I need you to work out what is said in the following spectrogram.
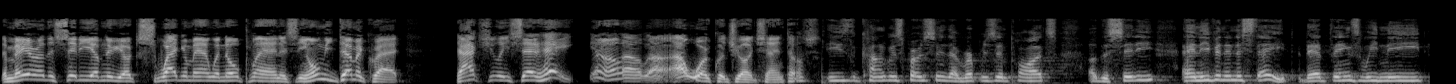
the mayor of the city of New York, swagger man with no plan, is the only Democrat actually said, hey, you know, I'll, I'll, work with George Santos. He's the congressperson that represents parts of the city and even in the state. There are things we need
